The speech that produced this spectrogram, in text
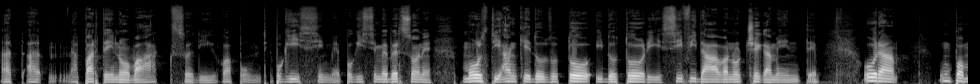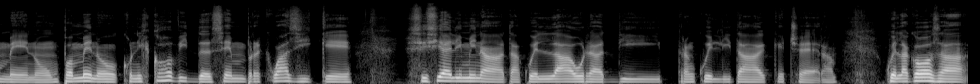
a, a, a parte i Novax, dico appunto, pochissime, pochissime persone, molti anche i, dottor- i dottori si fidavano ciecamente. Ora un po' meno, un po' meno con il Covid sembra quasi che si sia eliminata quell'aura di tranquillità che c'era, quella cosa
